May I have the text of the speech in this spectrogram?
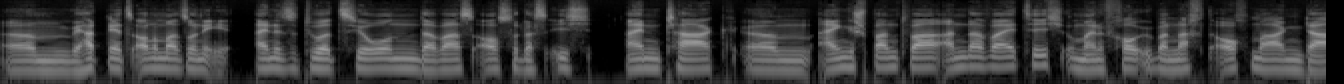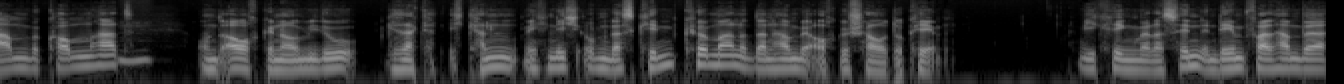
Ähm, wir hatten jetzt auch nochmal so eine, eine Situation, da war es auch so, dass ich einen Tag ähm, eingespannt war, anderweitig, und meine Frau über Nacht auch Magen-Darm bekommen hat. Mhm. Und auch, genau wie du gesagt hast, ich kann mich nicht um das Kind kümmern. Und dann haben wir auch geschaut, okay, wie kriegen wir das hin? In dem Fall haben wir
